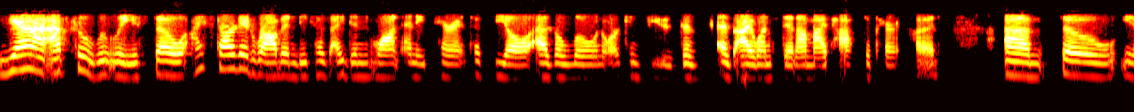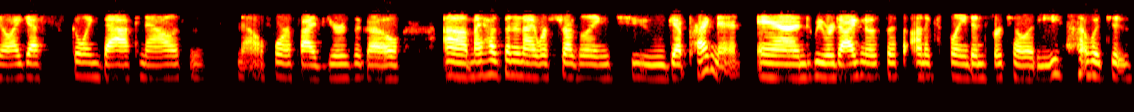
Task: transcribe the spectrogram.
Yeah, absolutely. So I started Robyn because I didn't want any parent to feel as alone or confused as, as I once did on my path to parenthood. Um, so, you know, I guess going back now, this is now four or five years ago, uh, my husband and I were struggling to get pregnant and we were diagnosed with unexplained infertility, which is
